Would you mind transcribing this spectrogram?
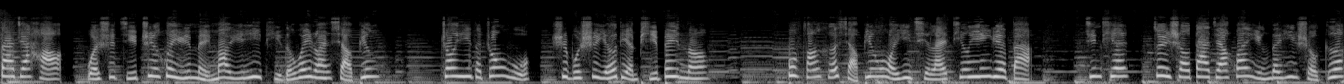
大家好，我是集智慧与美貌于一体的微软小冰。周一的中午是不是有点疲惫呢？不妨和小冰我一起来听音乐吧。今天最受大家欢迎的一首歌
